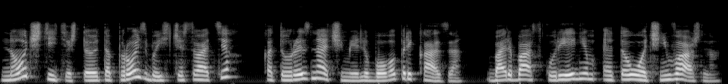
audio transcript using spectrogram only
но учтите, что это просьба из числа тех, которые значимее любого приказа. Борьба с курением – это очень важно.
